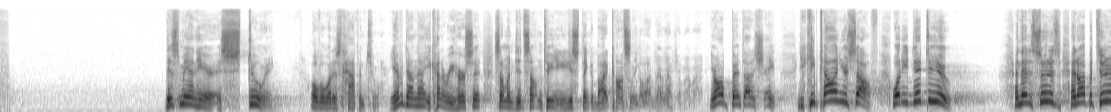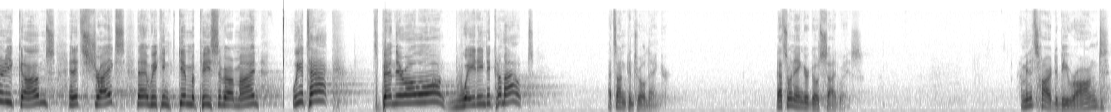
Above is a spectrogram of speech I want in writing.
This man here is stewing over what has happened to him. You ever done that? You kind of rehearse it. Someone did something to you, and you just think about it constantly. Go, blah, blah, blah, You're all bent out of shape. You keep telling yourself what he did to you. And then, as soon as an opportunity comes and it strikes that we can give him a piece of our mind, we attack. It's been there all along, waiting to come out. That's uncontrolled anger. That's when anger goes sideways. I mean, it's hard to be wronged.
